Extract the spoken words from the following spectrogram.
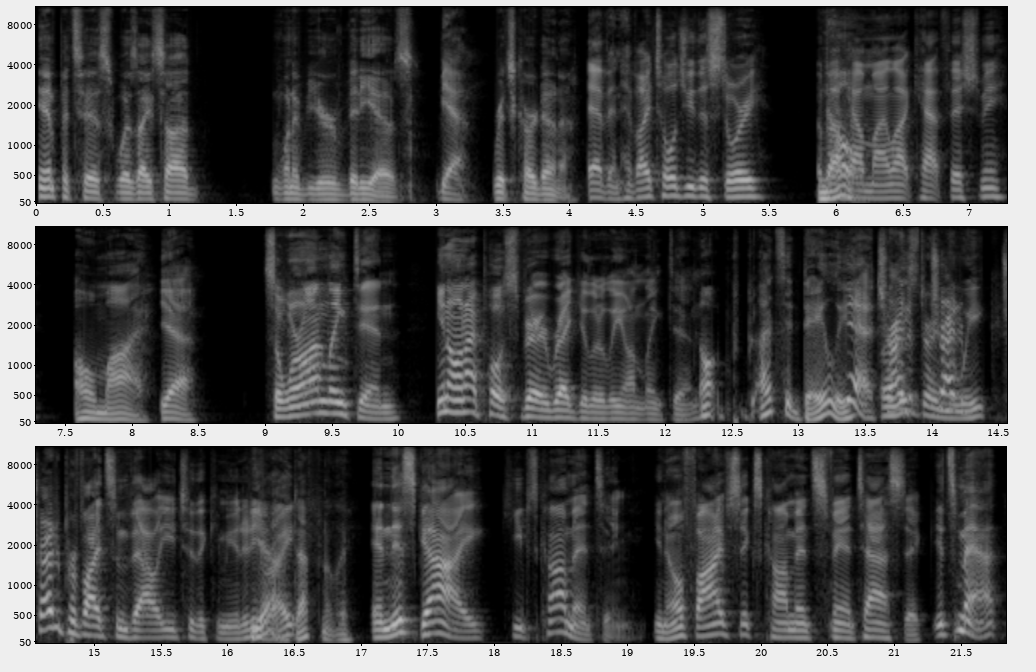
impetus was I saw one of your videos, Yeah, Rich Cardona. Evan, have I told you this story about No. how Mylot catfished me? Oh my. Yeah. So we're on LinkedIn. You know, and I post very regularly on LinkedIn. Oh, I'd say daily. yeah, Or try at to least during try the to, week. try to provide some value to the community, yeah, right? definitely. And this guy keeps commenting. You know, five, six comments, fantastic. It's Matt.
